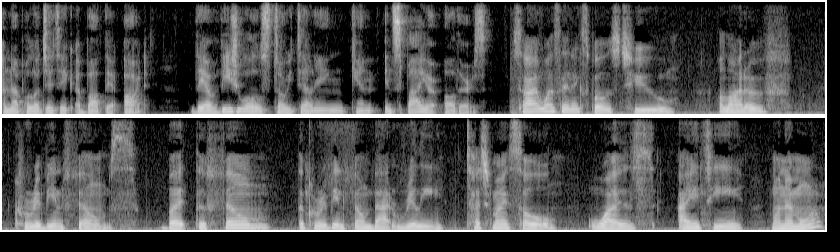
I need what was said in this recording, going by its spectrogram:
unapologetic about their art. Their visual storytelling can inspire others. So I wasn't exposed to a lot of Caribbean films, but the film, the Caribbean film that really touched my soul was Haiti Mon Amour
